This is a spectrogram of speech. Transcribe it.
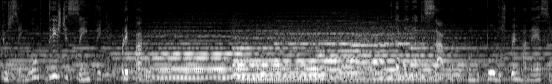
que o Senhor desde sempre preparou. E na manhã de sábado, quando todos permanecem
